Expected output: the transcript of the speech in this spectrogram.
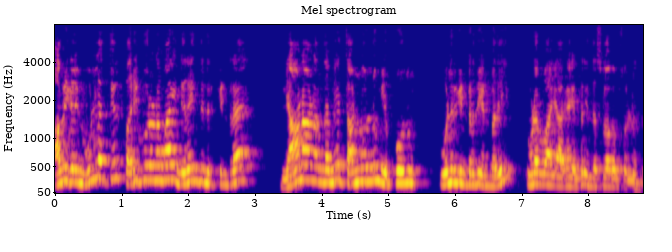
அவைகளின் உள்ளத்தில் பரிபூரணமாய் நிறைந்து நிற்கின்ற ஞானானந்தமே தன்னுள்ளும் எப்போதும் ஒளிர்கின்றது என்பதை உணர்வாயாக என்று இந்த ஸ்லோகம் சொல்லுது.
